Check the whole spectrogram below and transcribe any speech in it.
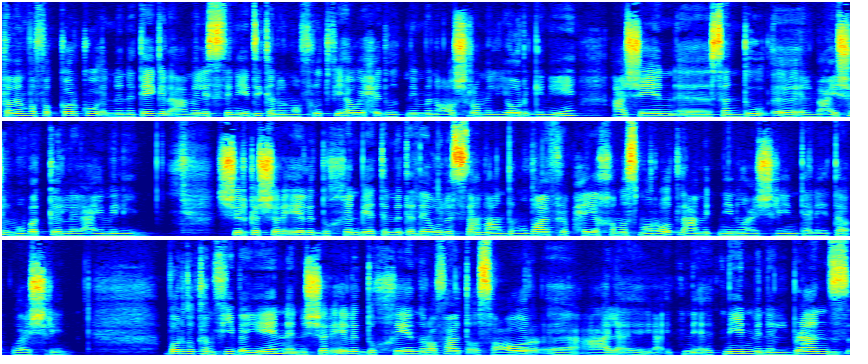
كمان بفكركم إن نتائج الأعمال السنة دي كان المفروض فيها واحد واتنين من عشرة مليار جنيه عشان صندوق المعيش المبكر للعاملين. الشركة الشرقية للدخان بيتم تداول السهم عند مضاعف ربحية خمس مرات لعام 22 23 برضو كان في بيان إن الشرقية للدخان رفعت أسعار على اتنين من ال brands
